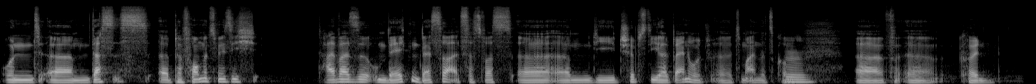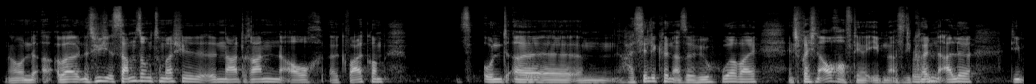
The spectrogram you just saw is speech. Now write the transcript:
Und ähm, das ist äh, performancemäßig teilweise um Welten besser als das, was äh, ähm, die Chips, die halt bei Android äh, zum Einsatz kommen, äh, f- äh, können. Ja, und, aber natürlich ist Samsung zum Beispiel äh, nah dran, auch äh, Qualcomm und äh, ähm, High Silicon, also Hu- Huawei, entsprechen auch auf der Ebene. Also die können alle, die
